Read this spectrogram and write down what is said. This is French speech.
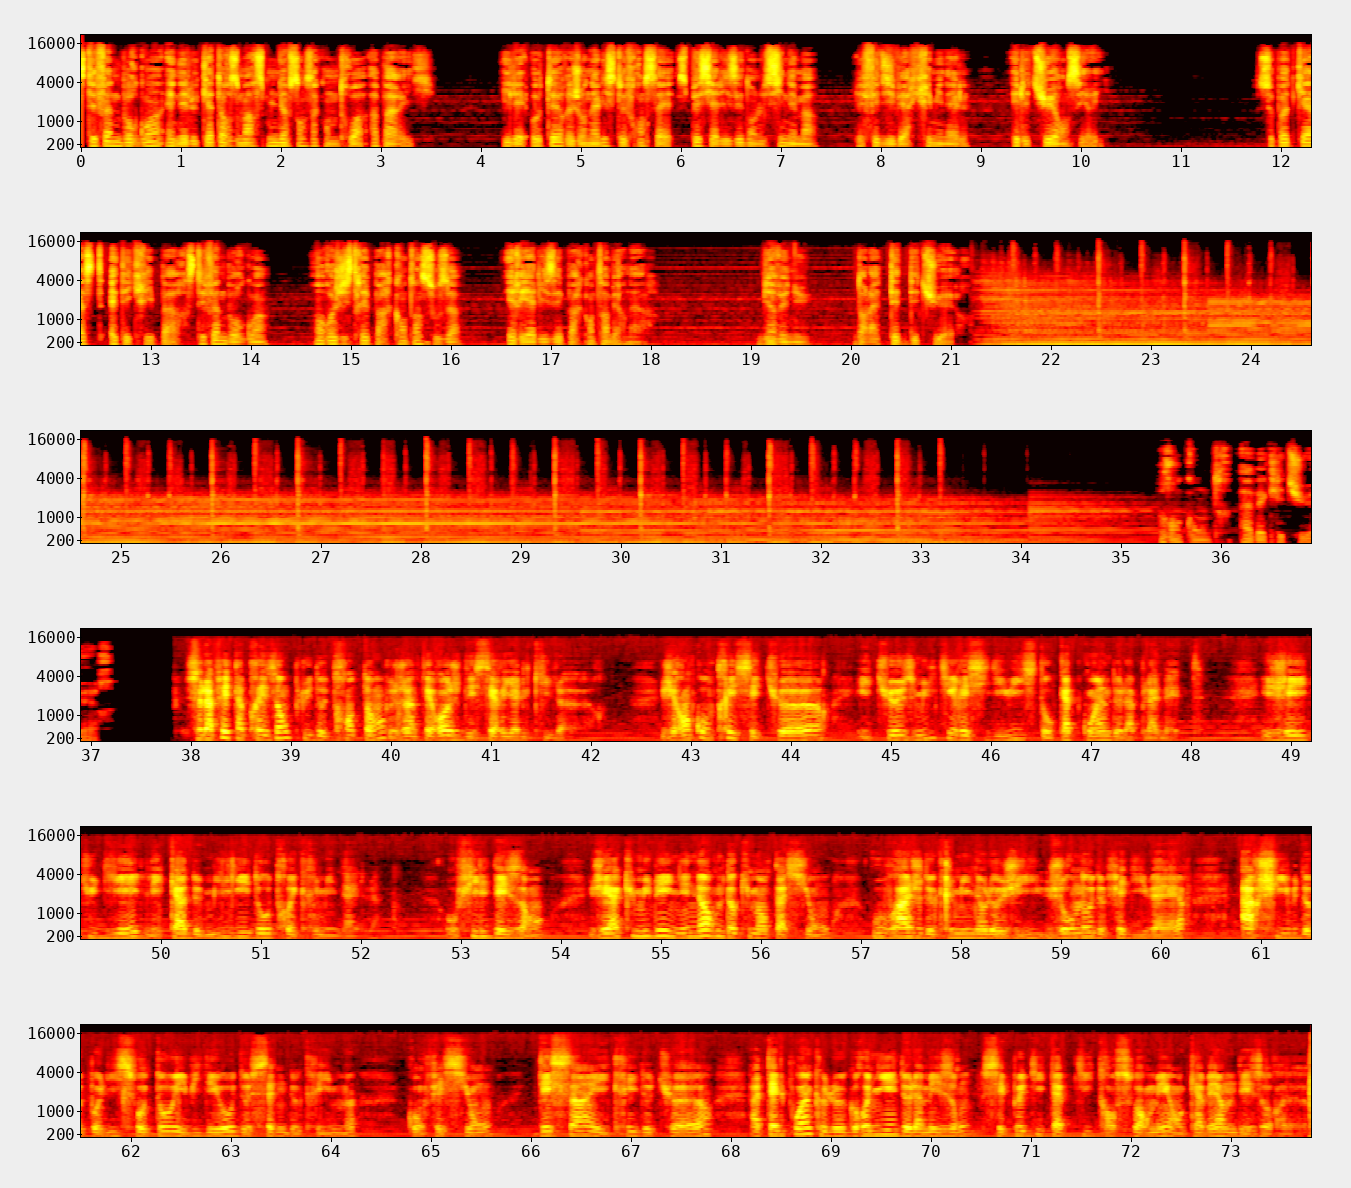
Stéphane Bourgoin est né le 14 mars 1953 à Paris. Il est auteur et journaliste français spécialisé dans le cinéma, les faits divers criminels et les tueurs en série. Ce podcast est écrit par Stéphane Bourgoin, enregistré par Quentin Souza et réalisé par Quentin Bernard. Bienvenue dans la tête des tueurs. Rencontre avec les tueurs. Cela fait à présent plus de 30 ans que j'interroge des serial killers. J'ai rencontré ces tueurs et tueuses multirécidivistes aux quatre coins de la planète. Et j'ai étudié les cas de milliers d'autres criminels. Au fil des ans, j'ai accumulé une énorme documentation, ouvrages de criminologie, journaux de faits divers, archives de police, photos et vidéos de scènes de crime, confessions, dessins et écrits de tueurs, à tel point que le grenier de la maison s'est petit à petit transformé en caverne des horreurs.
